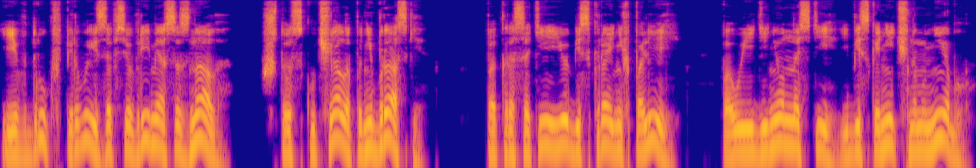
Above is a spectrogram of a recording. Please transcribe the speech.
и вдруг впервые за все время осознала, что скучала по Небраске, по красоте ее бескрайних полей, по уединенности и бесконечному небу.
